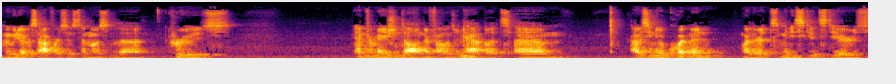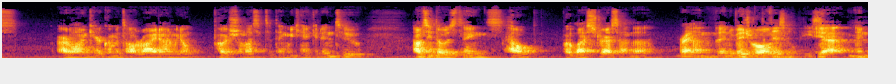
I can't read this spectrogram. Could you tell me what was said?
I mean, we do have a software system. Most of the crews' information's all on their phones or tablets. Um, obviously, new equipment, whether it's mini skid steers, our lawn care equipment's all ride on. We don't push unless it's a thing we can't get into. Obviously, those things help put less stress on the Right. on the individual. The physical piece. Yeah, and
